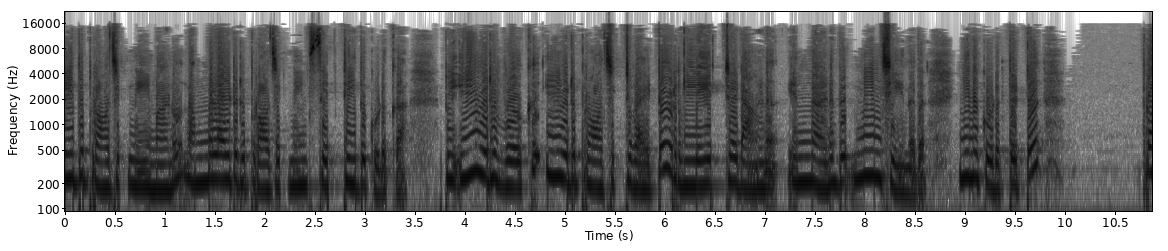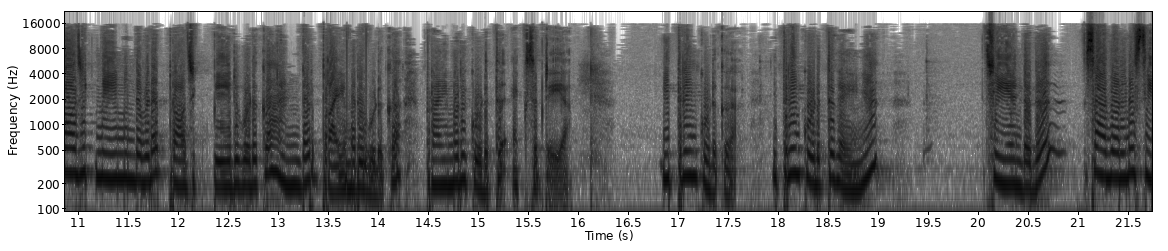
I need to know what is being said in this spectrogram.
ഏത് പ്രോജക്റ്റ് നെയിമാണോ നമ്മളായിട്ടൊരു പ്രോജക്റ്റ് നെയിം സെറ്റ് ചെയ്ത് കൊടുക്കുക. അപ്പൊ ഈ ഒരു വർക്ക് ഈ ഒരു പ്രോജക്റ്റുമായിട്ട് റിലേറ്റഡ് ആണ് എന്നാണ് ഇത് മീൻ ചെയ്യുന്നത്. ഇങ്ങനെ കൊടുത്തിട്ട് പ്രോജക്റ്റ് നെയിമിന്റെ അവിടെ പ്രോജക്റ്റ് പേര് കൊടുക്കുക അണ്ടർ പ്രൈമറി കൊടുക്കുക. പ്രൈമറി കൊടുത്ത് അക്സെപ്റ്റ് ചെയ്യുക. ഇത്രയും കൊടുക്കുക. ഇത്രയും കൊടുത്തു കഴിഞ്ഞ് ചെയ്യേണ്ടത് സാധാരണ സി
